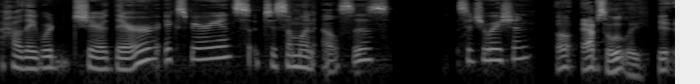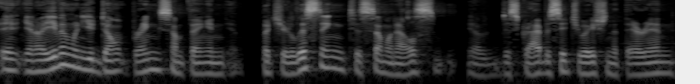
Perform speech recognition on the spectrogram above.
how they would share their experience to someone else's situation? Oh, absolutely. You know, even when you don't bring something and but you're listening to someone else, you know, describe a situation that they're in,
